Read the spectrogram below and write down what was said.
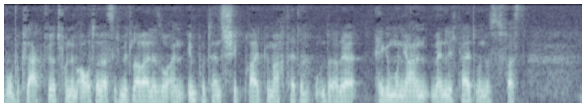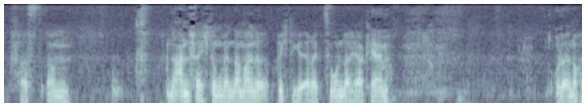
wo beklagt wird von dem Autor, dass sich mittlerweile so ein Impotenzschick breit gemacht hätte unter der hegemonialen Männlichkeit und es ist fast, fast ähm, eine Anfechtung, wenn da mal eine richtige Erektion daherkäme. Oder noch,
